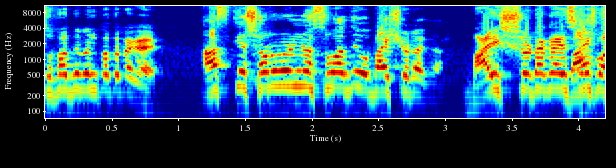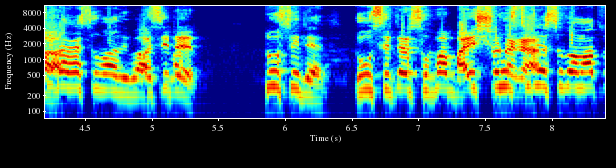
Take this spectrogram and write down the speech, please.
সোফা দিবেন কত টাকায়? আজকে সর্বনিম্ন সোফা দেবো বাইশশো টাকা। বাইশশো টাকায় বাইশশো সোফা? টাকা সোফা দিব কয় সিটের টু সিটের টু সিটের সোফা বাইশশো টু টাকা? সিটের সোফা মাত্র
